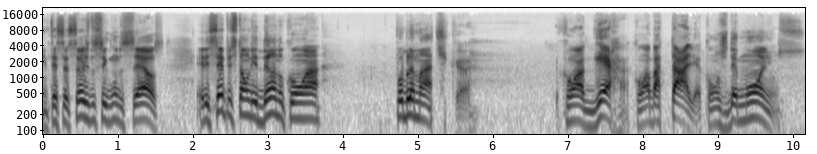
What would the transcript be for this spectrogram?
Intercessores do segundo céus, eles sempre estão lidando com a problemática, com a guerra, com a batalha, com os demônios.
